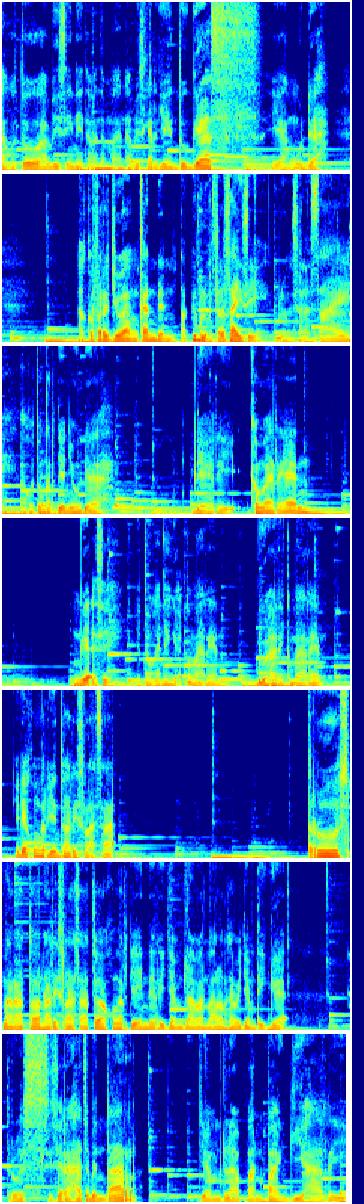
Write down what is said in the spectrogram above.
aku tuh habis ini teman-teman. Habis ngerjain tugas yang udah aku perjuangkan dan tapi belum selesai sih. Belum selesai. Aku tuh ngerjainnya udah dari kemarin. Enggak sih. Hitungannya enggak kemarin. Dua hari kemarin. Jadi aku ngerjain tuh hari Selasa. Terus maraton hari Selasa tuh aku ngerjain dari jam 8 malam sampai jam 3 Terus istirahat sebentar. Jam 8 pagi hari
